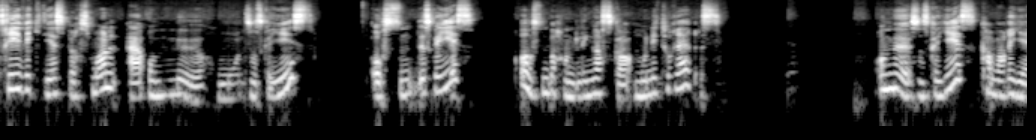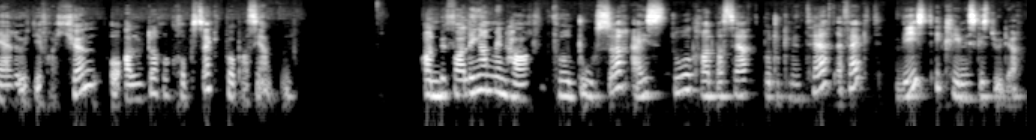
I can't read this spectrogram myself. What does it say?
Tre viktige spørsmål er om møhormon som skal gis, hvordan det skal gis, og hvordan behandlinga skal monitoreres. Og mye som skal gis, kan variere ut ifra kjønn og alder og kroppsvekt på pasienten. Anbefalingene min har for doser er i stor grad basert på dokumentert effekt vist i kliniske studier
